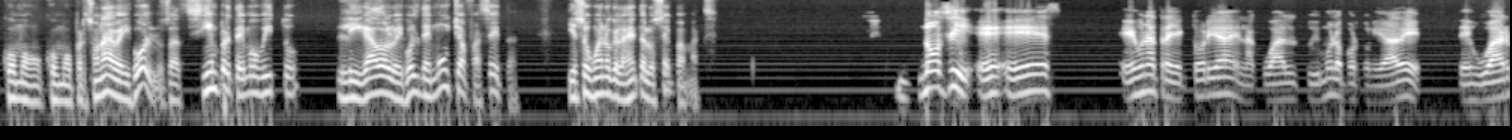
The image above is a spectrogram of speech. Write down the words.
como, como persona de béisbol. O sea, siempre te hemos visto ligado al béisbol de muchas facetas. Y eso es bueno que la gente lo sepa, Max. No, sí, e, es, es una trayectoria en la cual tuvimos la oportunidad de, jugar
